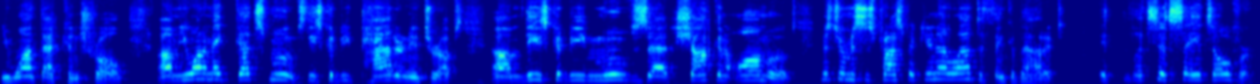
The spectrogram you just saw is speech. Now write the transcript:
You want that control. Um, you want to make guts moves. These could be pattern interrupts. Um, these could be moves that shock and awe moves. Mr. and Mrs. Prospect, you're not allowed to think about it. It, let's just say it's over.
